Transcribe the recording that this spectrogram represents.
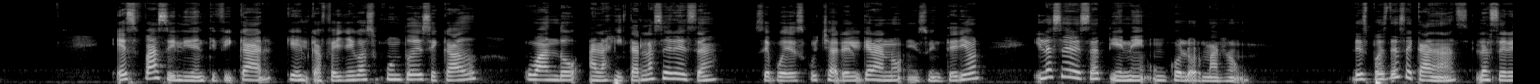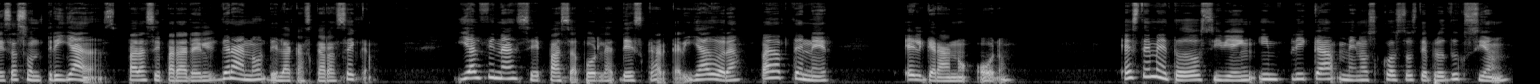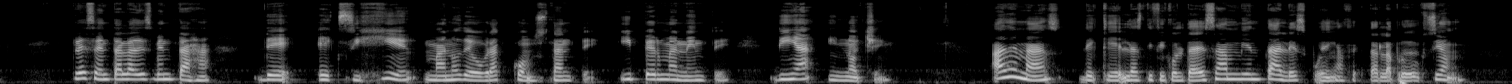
Es fácil identificar que el café llegó a su punto de secado cuando al agitar la cereza se puede escuchar el grano en su interior y la cereza tiene un color marrón. Después de secadas, las cerezas son trilladas para separar el grano de la cáscara seca y al final se pasa por la descarcarilladora para obtener el grano oro. Este método, si bien implica menos costos de producción, presenta la desventaja de exigir mano de obra constante y permanente día y noche además de que las dificultades ambientales pueden afectar la producción,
